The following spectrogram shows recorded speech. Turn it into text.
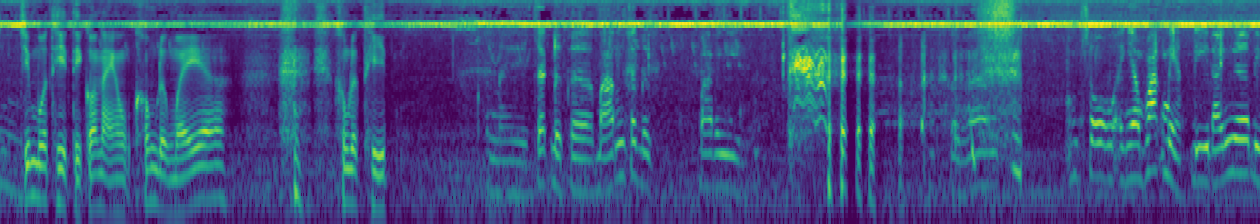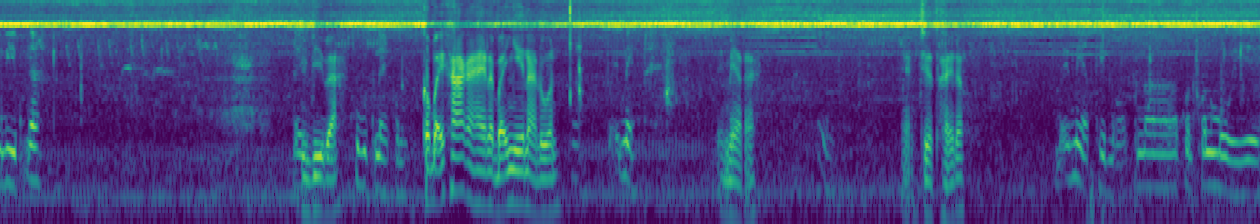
Ừ. chứ mua thịt thì con này không không được mấy ờ, không được thịt. Con này chắc được ờ, bán chắc được 30 nghìn. Còn, ờ, hôm sau anh em vác mẹt đi đánh ờ, bìm bịp nha. Đây, Bìm bịp à? khu vực này còn có bẫy khác à hay là bẫy như này luôn? Bẫy mẹt. Bẫy mệt à? Em chưa thấy đâu. Bẫy mẹt thì bỏ con ờ, con con mồi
